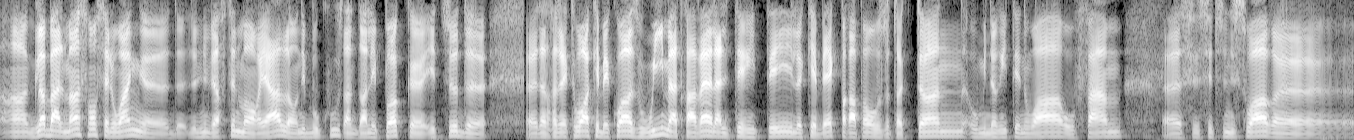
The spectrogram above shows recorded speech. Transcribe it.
En- globalement, si on s'éloigne de, de l'Université de Montréal, on est beaucoup dans, dans l'époque études de la trajectoire québécoise, oui, mais à travers l'altérité, le Québec par rapport aux Autochtones, aux minorités noires, aux femmes. Euh, c'est c'est une histoire, euh,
